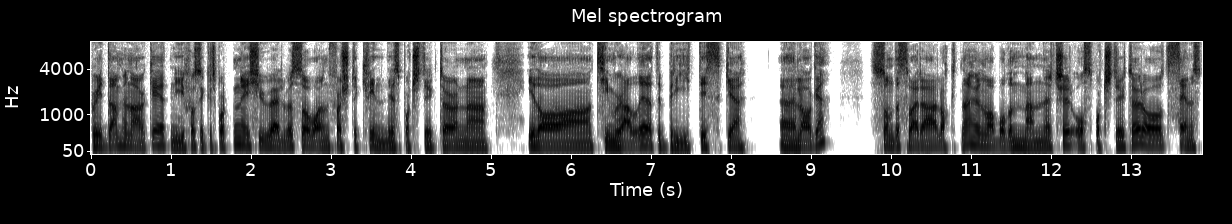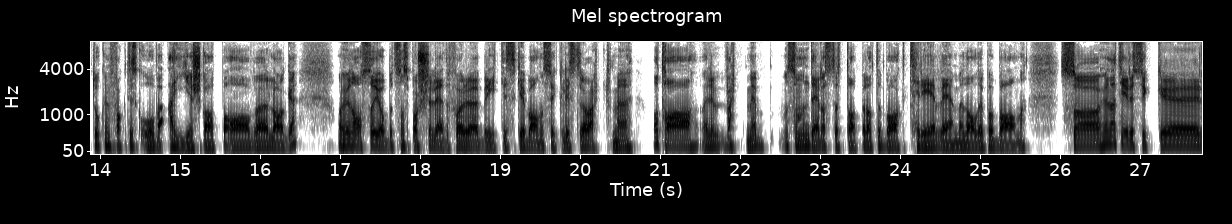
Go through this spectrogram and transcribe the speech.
Bridham, hun er jo ikke helt ny for sykkelsporten. I 2011 så var hun første kvinnelige sportsdirektøren eh, i da Team Rally, dette britiske eh, laget, som dessverre er lagt ned. Hun var både manager og sportsdirektør, og senest tok hun faktisk over eierskapet av eh, laget. Og hun har også jobbet som sportslig leder for britiske banesyklister og vært med og ta, eller vært med som en del av støtteapparatet bak tre VM-medaljer på bane. Så hun er tidligere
